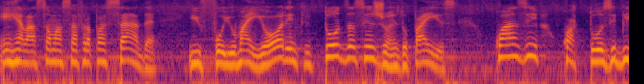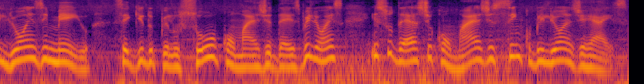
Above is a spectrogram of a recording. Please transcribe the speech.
em relação à safra passada e foi o maior entre todas as regiões do país quase 14 bilhões e meio, seguido pelo Sul com mais de 10 bilhões e Sudeste com mais de 5 bilhões de reais.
